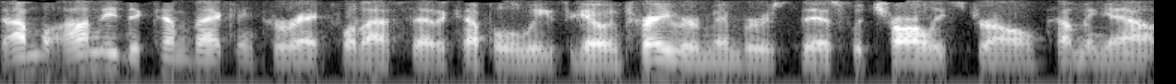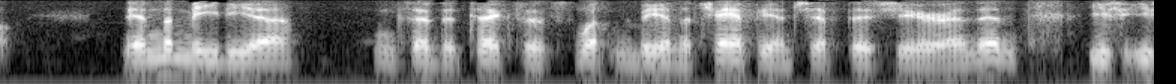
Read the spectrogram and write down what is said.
I'm, I need to come back and correct what I said a couple of weeks ago. And Trey remembers this with Charlie Strong coming out in the media and said that Texas wouldn't be in the championship this year. And then you, you,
